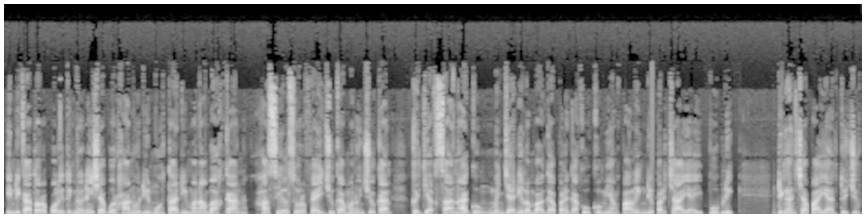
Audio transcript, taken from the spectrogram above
Indikator Politik Indonesia Burhanuddin Muhtadi menambahkan hasil survei juga menunjukkan Kejaksaan Agung menjadi lembaga penegak hukum yang paling dipercayai publik dengan capaian 76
